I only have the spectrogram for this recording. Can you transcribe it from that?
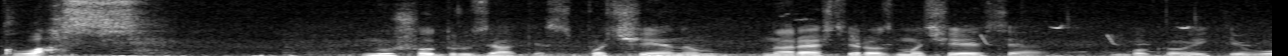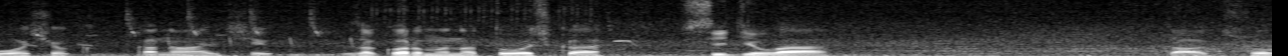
Клас. Ну що, друзяки, з почином. Нарешті розмочився. Боковий ківочок, канальчик, закормлена точка, всі діла. Так що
